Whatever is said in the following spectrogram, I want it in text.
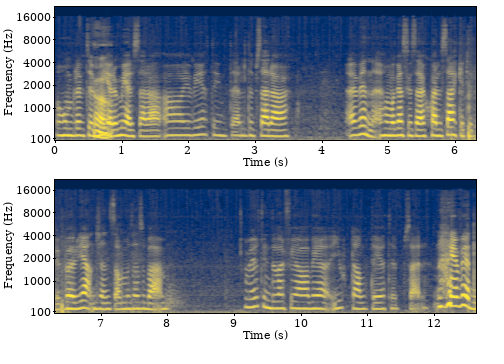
Och hon blev typ Ja. mer och mer så här, ja ah, jag vet inte. Eller typ så här, jag vet inte. Hon var ganska så här självsäker typ i början känns som. Och sen så bara... Jag vet inte varför jag har gjort allt det. Typ så här. jag vet inte,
